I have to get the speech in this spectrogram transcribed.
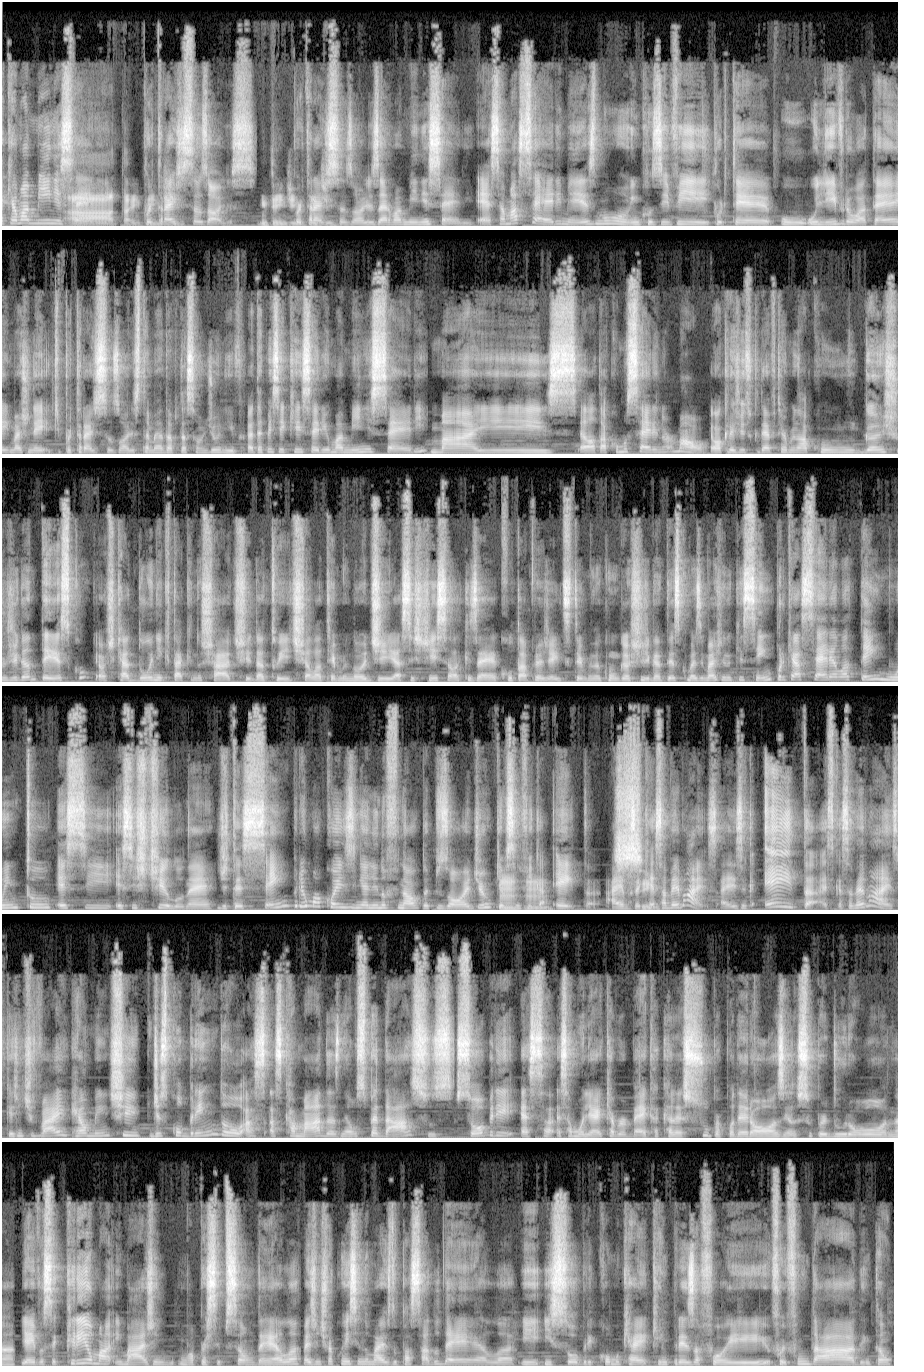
É que é uma minissérie. Ah, tá, entendi. Por trás de seus olhos. Entendi. Por trás entendi. de seus olhos era uma minissérie. Essa é uma série mesmo, inclusive por ter o, o livro, eu até imaginei que por trás de seus olhos também é adaptação de um livro. Eu até pensei que seria uma minissérie, mas ela tá como série normal. Eu acredito que deve terminar com um gancho gigantesco. Eu acho que a Duni, que tá aqui no chat da Twitch, ela terminou de assistir, se ela quiser ocultar pra gente, terminou com um gancho gigantesco, mas imagino que sim, porque a série ela tem muito esse, esse estilo, né? De ter sempre uma coisinha ali no final do episódio que uhum. você fica, eita. Aí você Sim. quer saber mais. Aí você fica, eita. Aí você quer saber mais. Porque a gente vai realmente descobrindo as, as camadas, né? Os pedaços sobre essa, essa mulher que é a Rebecca, que ela é super poderosa, ela é super durona. E aí você cria uma imagem, uma percepção dela, mas a gente vai conhecendo mais do passado dela e, e sobre como que a, que a empresa foi, foi fundada. Então,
